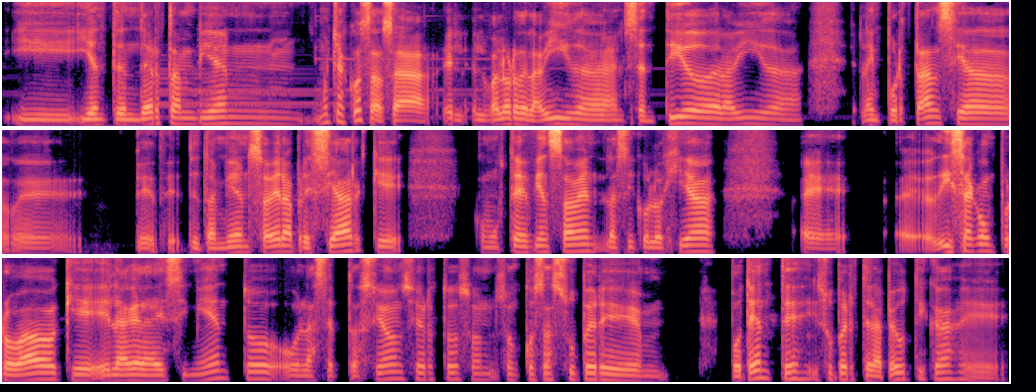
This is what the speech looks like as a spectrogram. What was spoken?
y, y entender también muchas cosas, o sea, el, el valor de la vida, el sentido de la vida, la importancia de también saber apreciar que, como ustedes bien saben, la psicología eh, eh, y se ha comprobado que el agradecimiento o la aceptación, ¿cierto? Son, son cosas súper eh, potentes y súper terapéuticas eh,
